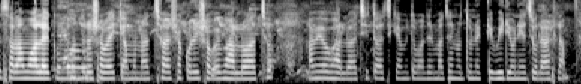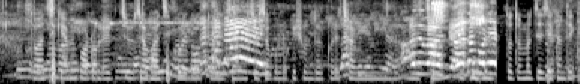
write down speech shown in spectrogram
আসসালামু আলাইকুম বন্ধুরা, সবাই কেমন আছো? আশা করি সবাই ভালো আছো। আমিও ভালো আছি। তো আজকে আমি তোমাদের মাঝে নতুন একটি ভিডিও নিয়ে চলে আসলাম। তো আজকে আমি পটলের চুচা ভাজি করব। তো আমি চুচাগুলোকে সুন্দর করে ছাড়িয়ে নিয়ে তো তোমরা যে যেখান থেকে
